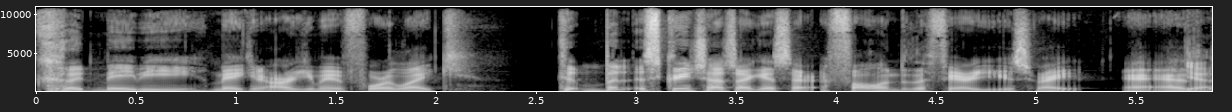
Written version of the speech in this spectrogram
could maybe make an argument for like, but screenshots, I guess, are, fall into the fair use, right? As, Yeah.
